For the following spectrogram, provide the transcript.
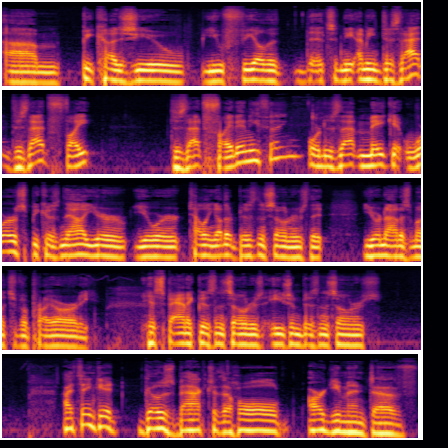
um, because you you feel that it's a need? I mean, does that does that fight? Does that fight anything, or does that make it worse because now you're you're telling other business owners that you're not as much of a priority? Hispanic business owners, Asian business owners. I think it goes back to the whole argument of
